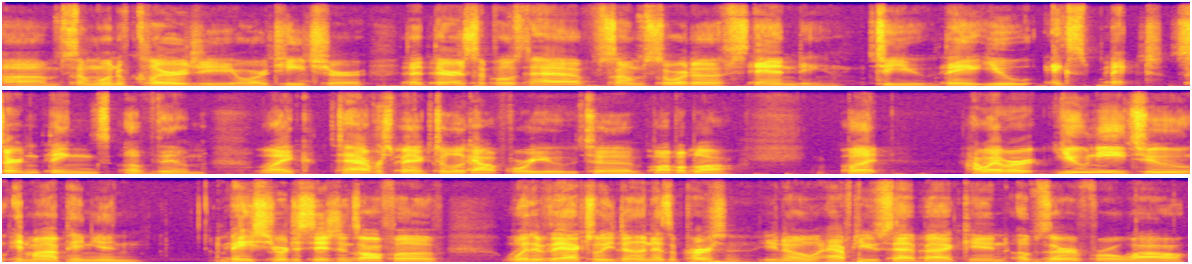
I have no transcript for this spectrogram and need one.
um, someone of clergy or a teacher that they're supposed to have some sort of standing to you. They you expect certain things of them, like to have respect, to look out for you, to blah blah blah. But however, you need to, in my opinion, base your decisions off of what have they actually done as a person you know after you sat back and observed for a while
